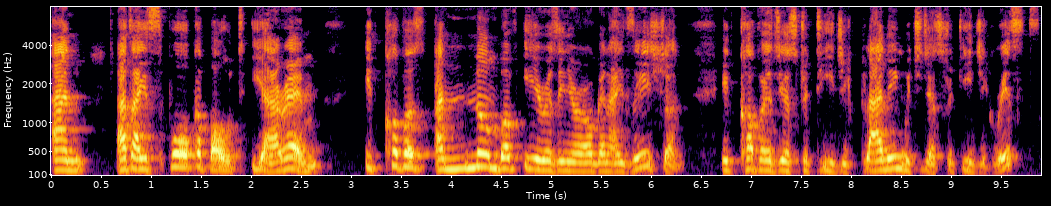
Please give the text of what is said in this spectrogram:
And as I spoke about ERM, it covers a number of areas in your organization. It covers your strategic planning, which is your strategic risks.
